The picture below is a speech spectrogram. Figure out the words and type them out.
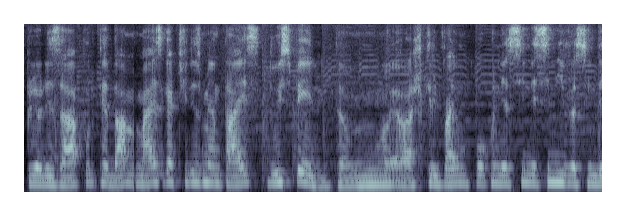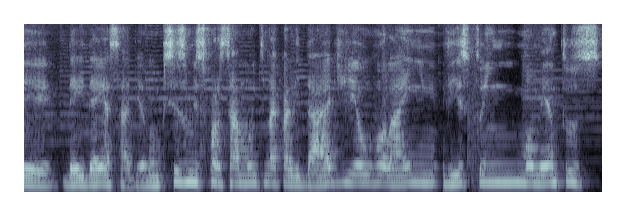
priorizar por te dar mais gatilhos mentais do espelho. Então eu acho que ele vai um pouco nesse, nesse nível assim de, de ideia, sabe? Eu não preciso me esforçar muito na qualidade, eu vou lá e invisto em momentos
